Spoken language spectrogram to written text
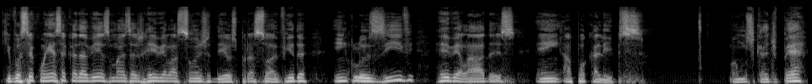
Que você conheça cada vez mais as revelações de Deus para a sua vida, inclusive reveladas em Apocalipse. Vamos ficar de pé?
